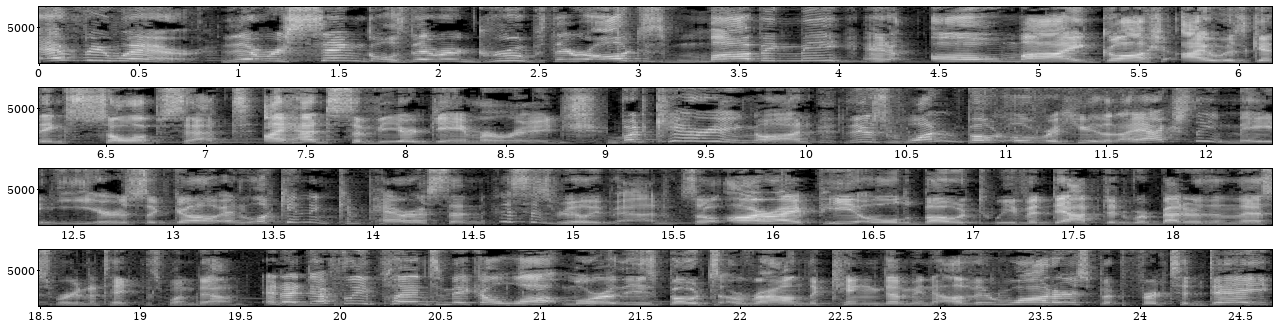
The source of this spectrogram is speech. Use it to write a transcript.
Everywhere. There were singles, there were groups, they were all just mobbing me, and oh my gosh, I was getting so upset. I had severe gamer rage. But carrying on, there's one boat over here that I actually made years ago, and looking in comparison, this is really bad. So RIP old boat, we've adapted, we're better than this, we're gonna take this one down. And I definitely plan to make a lot more of these boats around the kingdom in other waters, but for today,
